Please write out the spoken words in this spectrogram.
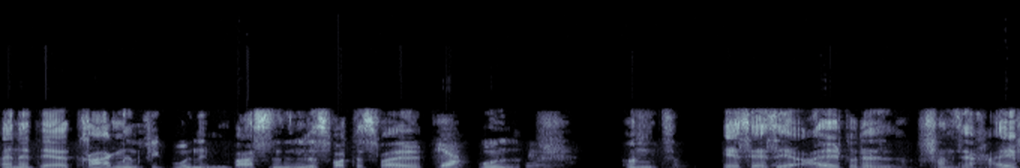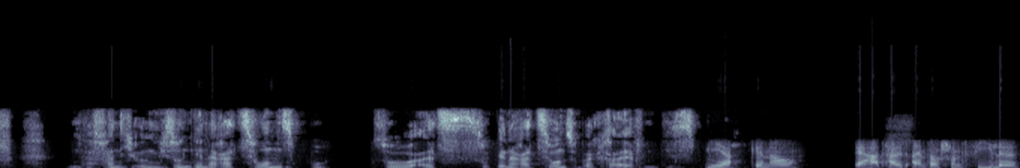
eine der tragenden Figuren im wahrsten Sinne des Wortes, weil Ja. und, und er ist ja sehr alt oder schon sehr reif. Und das fand ich irgendwie so ein Generationsbuch, so als so generationsübergreifend, dieses Buch. Ja, genau. Er hat halt einfach schon viele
